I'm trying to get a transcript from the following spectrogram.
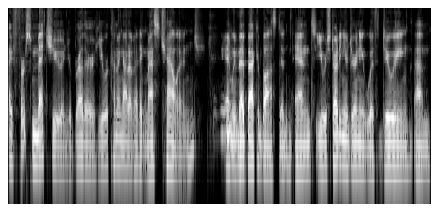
I first met you and your brother, you were coming out of, I think, Mass Challenge, mm-hmm. and we met back in Boston. And you were starting your journey with doing um,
